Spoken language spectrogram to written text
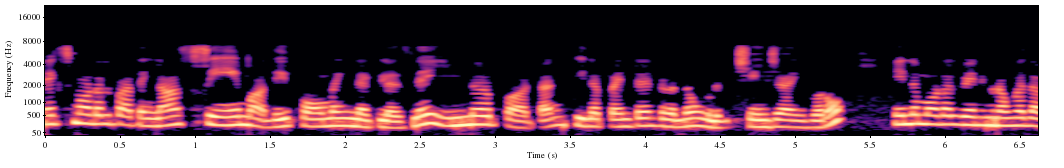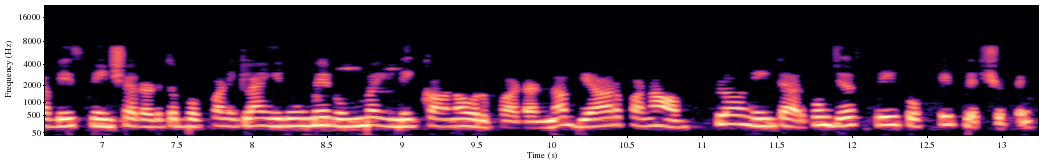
நெக்ஸ்ட் மாடல் பார்த்தீங்கன்னா சேம் அதே ஃபார்மிங் நெக்லஸ்ல இன்னொரு பேட்டர்ன் கீழே பென்டென்ட் வந்து உங்களுக்கு சேஞ்ச் ஆகி வரும். இந்த மாடல் வேணுங்கிறவங்க அதை அப்படியே ஸ்க்ரீன்ஷாட் எடுத்து புக் பண்ணிக்கலாம். இதுவுமே ரொம்ப யூனிக்கான ஒரு பேட்டர்ன் தான். வியார் பண்ணால் அவ்வளோ நீட்டாக இருக்கும். Just three fifty plus shipping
